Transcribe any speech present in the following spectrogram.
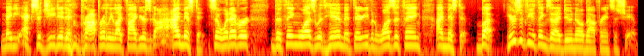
maybe exegeted improperly like five years ago. I, I, missed it. So whatever the thing was with him, if there even was a thing, I missed it. But here's a few things that I do know about Francis Chan.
